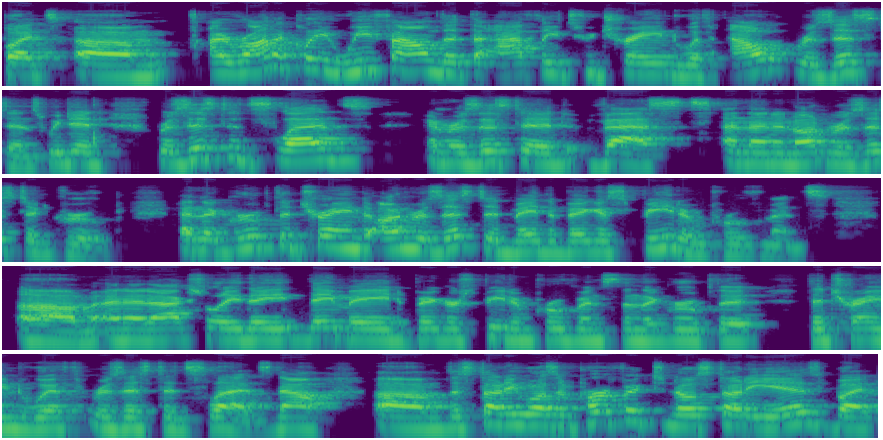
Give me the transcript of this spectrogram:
But um, ironically, we found that the athletes who trained without resistance, we did resisted sleds and resisted vests, and then an unresisted group. And the group that trained unresisted made the biggest speed improvements. Um, and it actually they they made bigger speed improvements than the group that that trained with resisted sleds. Now um, the study wasn't perfect, no study is, but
